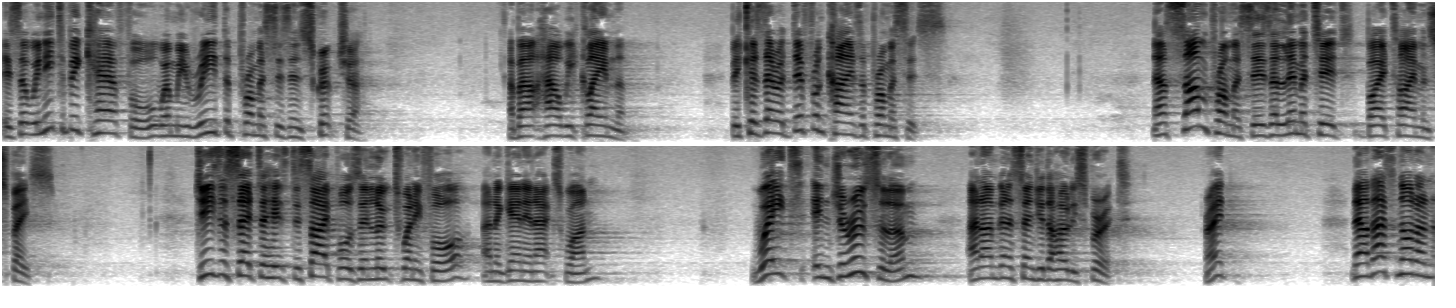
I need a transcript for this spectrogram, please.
is that we need to be careful when we read the promises in Scripture about how we claim them. Because there are different kinds of promises. Now, some promises are limited by time and space. Jesus said to his disciples in Luke 24 and again in Acts 1 Wait in Jerusalem, and I'm going to send you the Holy Spirit. Right? Now, that's not an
